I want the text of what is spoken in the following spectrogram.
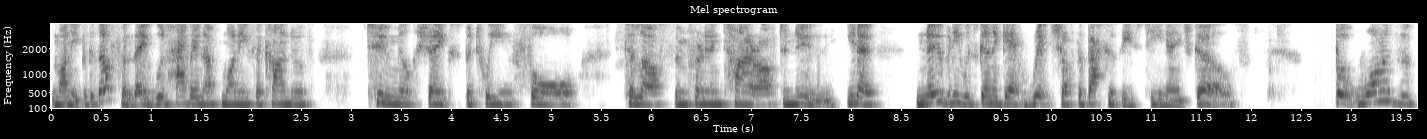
money because often they would have enough money for kind of two milkshakes between four to last them for an entire afternoon. You know, nobody was going to get rich off the back of these teenage girls. But one of the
